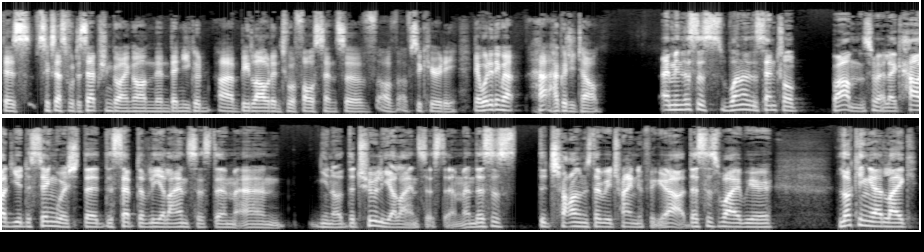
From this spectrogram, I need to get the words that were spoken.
there's successful deception going on, then then you could uh, be lulled into a false sense of, of, of security. Yeah, what do you think about how, how could you tell? I mean, this is one of the central problems, right? Like, how do you distinguish the deceptively aligned system and you know the truly aligned system? And this is the challenge that we're trying to figure out. This is why we're looking at like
